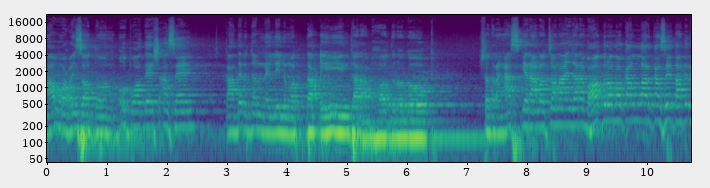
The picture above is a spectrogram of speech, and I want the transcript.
মাওয়াইজাতুন উপদেশ আছে। কাদের জন্য? লিল মুত্তাকিন, যারা ভদ্রলোক। সুতরাং আজকের আলোচনায় যারা ভদ্রলোক আল্লাহর কাছে, তাদের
